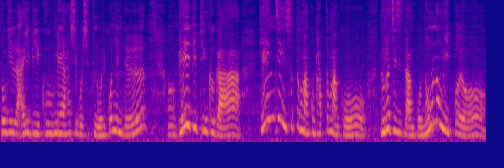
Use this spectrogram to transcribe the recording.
독일 아이비 구매하시고 싶은 우리 꽃님들. 어, 베이비 핑크가 굉장히 숱도 많고 밥도 많고 늘어지지도 않고 너무너무 이뻐요.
